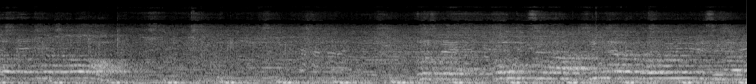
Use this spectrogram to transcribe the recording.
していきましょうそして今日は新型コロナウイルス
